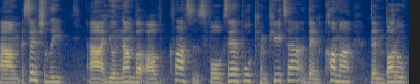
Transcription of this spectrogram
um, essentially uh, your number of classes. For example, computer, then comma, then bottle,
